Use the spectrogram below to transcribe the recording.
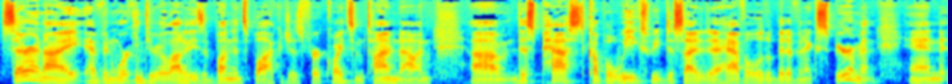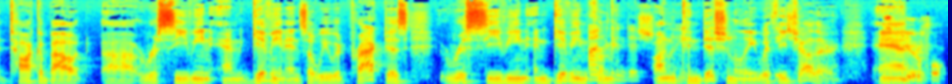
sara and i have been working through a lot of these abundance blockages for quite some time now. And um, this past couple weeks we decided to have a little bit of an experiment and talk about uh, receiving and giving. And so we would practice receiving and giving from unconditionally, unconditionally with, with each, each, other, other. and beautiful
